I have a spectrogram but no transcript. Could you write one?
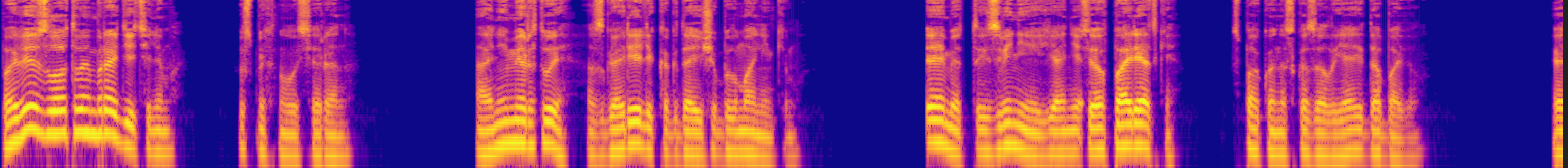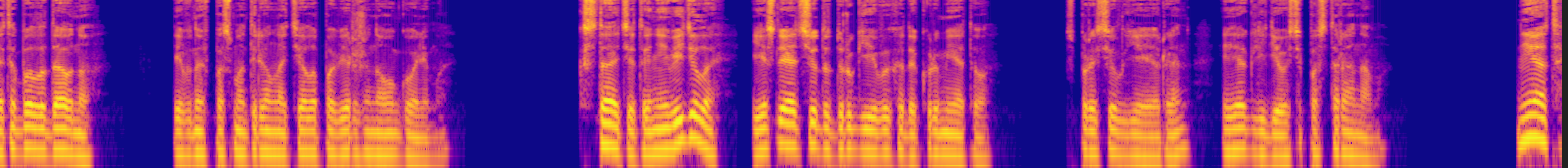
«Повезло твоим родителям», — усмехнулась Ирен. «Они мертвы, сгорели, когда еще был маленьким». «Эммет, извини, я не...» Все в порядке», спокойно сказал я и добавил. Это было давно. И вновь посмотрел на тело поверженного голема. «Кстати, ты не видела, есть ли отсюда другие выходы, кроме этого?» Спросил я Ирен и огляделся по сторонам. «Нет,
